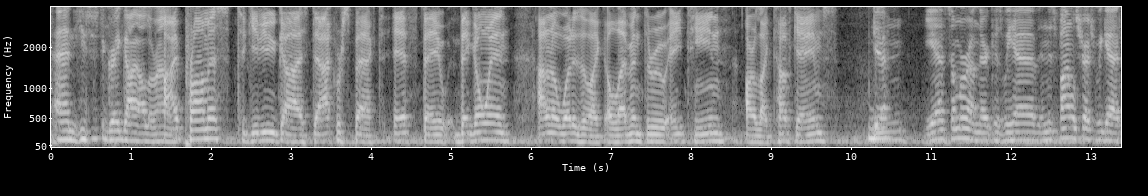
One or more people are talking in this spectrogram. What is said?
And he's just a great guy all around. I promise to give you guys Dak respect if they they go in. I don't know what is it like 11 through 18 are like tough games. Yeah. Mm, Yeah, somewhere around there because we have in this final stretch we got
